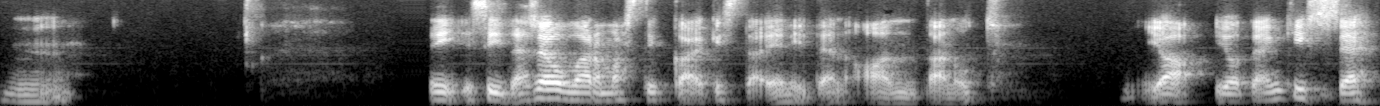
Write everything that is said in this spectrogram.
Hmm. Niin sitä se on varmasti kaikista eniten antanut. Ja jotenkin se,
